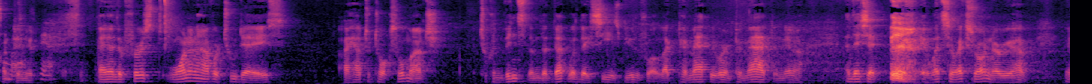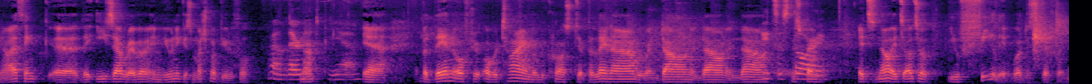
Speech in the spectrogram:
continued. Yeah. And in the first one and a half or two days, I had to talk so much to convince them that that what they see is beautiful. Like Përmet, we were in Përmet, and you know, and they said, "Eh, "What's so extraordinary? You have, you know, I think uh, the Isar River in Munich is much more beautiful." Well, they're No? not. Yeah. Yeah, but then over over time, when we crossed to Tepelena, we went down and down and down. It's a spent- story. it's no, it's also you feel it. What is different?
